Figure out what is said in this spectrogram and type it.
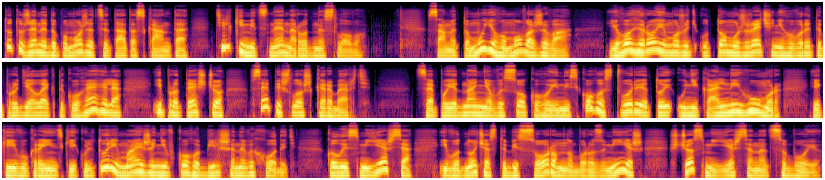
тут уже не допоможе цитата з Канта, тільки міцне народне слово. Саме тому його мова жива. Його герої можуть у тому ж реченні говорити про діалектику Гегеля і про те, що все пішло шкереберть. Це поєднання високого і низького створює той унікальний гумор, який в українській культурі майже ні в кого більше не виходить, коли смієшся і водночас тобі соромно, бо розумієш, що смієшся над собою.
